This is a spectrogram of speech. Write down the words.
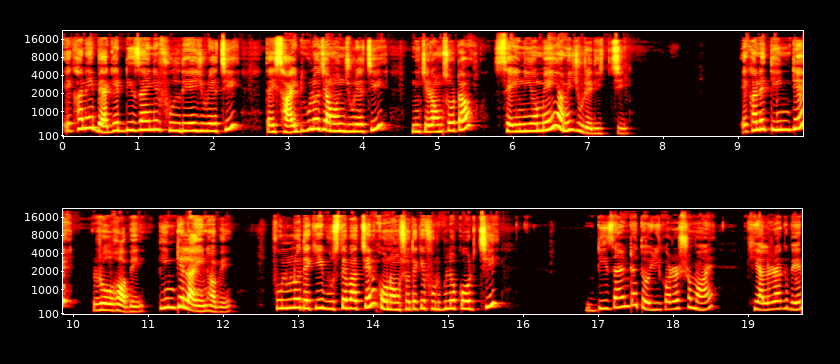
এখানে ব্যাগের ডিজাইনের ফুল দিয়েই জুড়েছি। তাই সাইডগুলো যেমন জুড়েছি, নিচের অংশটাও সেই নিয়মেই আমি জুড়ে দিচ্ছি। এখানে তিনটে রো হবে, তিনটে লাইন হবে। ফুলগুলো দেখেই বুঝতে পাচ্ছেন কোন অংশ থেকে ফুলগুলো করছি। ডিজাইনটা তৈরি করার সময় খেয়াল রাখবেন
